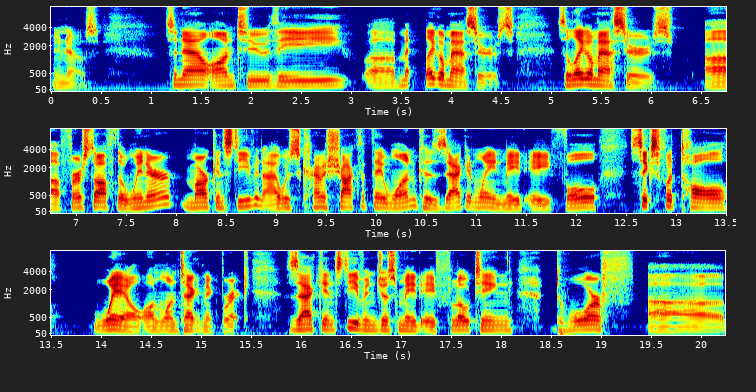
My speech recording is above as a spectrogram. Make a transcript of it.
Who knows? So now on to the uh, Lego Masters. So Lego Masters uh, first off, the winner, Mark and Steven, I was kind of shocked that they won because Zach and Wayne made a full six foot tall whale on one Technic brick. Zach and Steven just made a floating dwarf uh,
